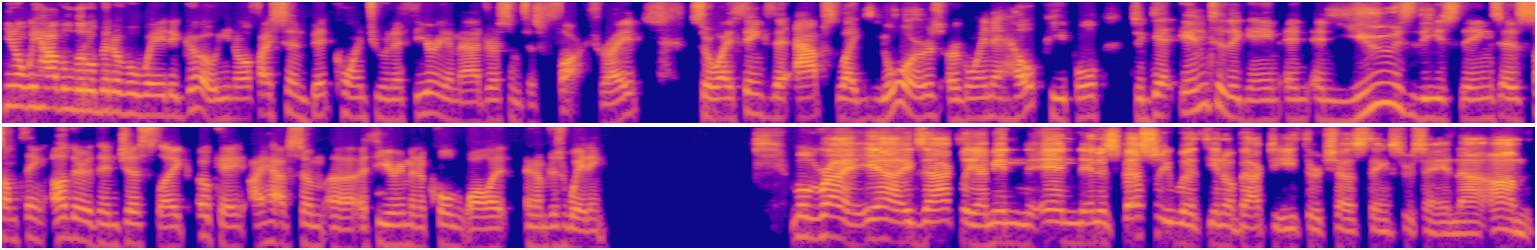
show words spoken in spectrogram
you know, we have a little bit of a way to go. You know, if I send Bitcoin to an Ethereum address, I'm just fucked, right? So I think that apps like yours are going to help people to get into the game and and use these things as something other than just like, okay, I have some uh, Ethereum in a cold wallet and I'm just waiting. Well, right, yeah, exactly. I mean, and and especially with you know back to Ether Chest. Thanks for saying that. Um,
